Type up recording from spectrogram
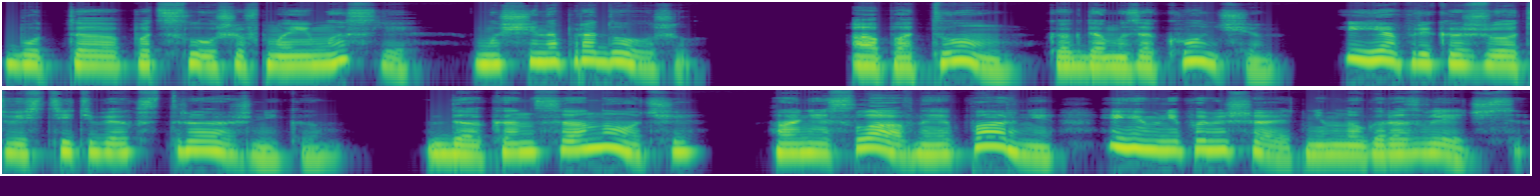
Будто подслушав мои мысли, мужчина продолжил. А потом, когда мы закончим, я прикажу отвезти тебя к стражникам до конца ночи. Они славные парни, и им не помешает немного развлечься.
